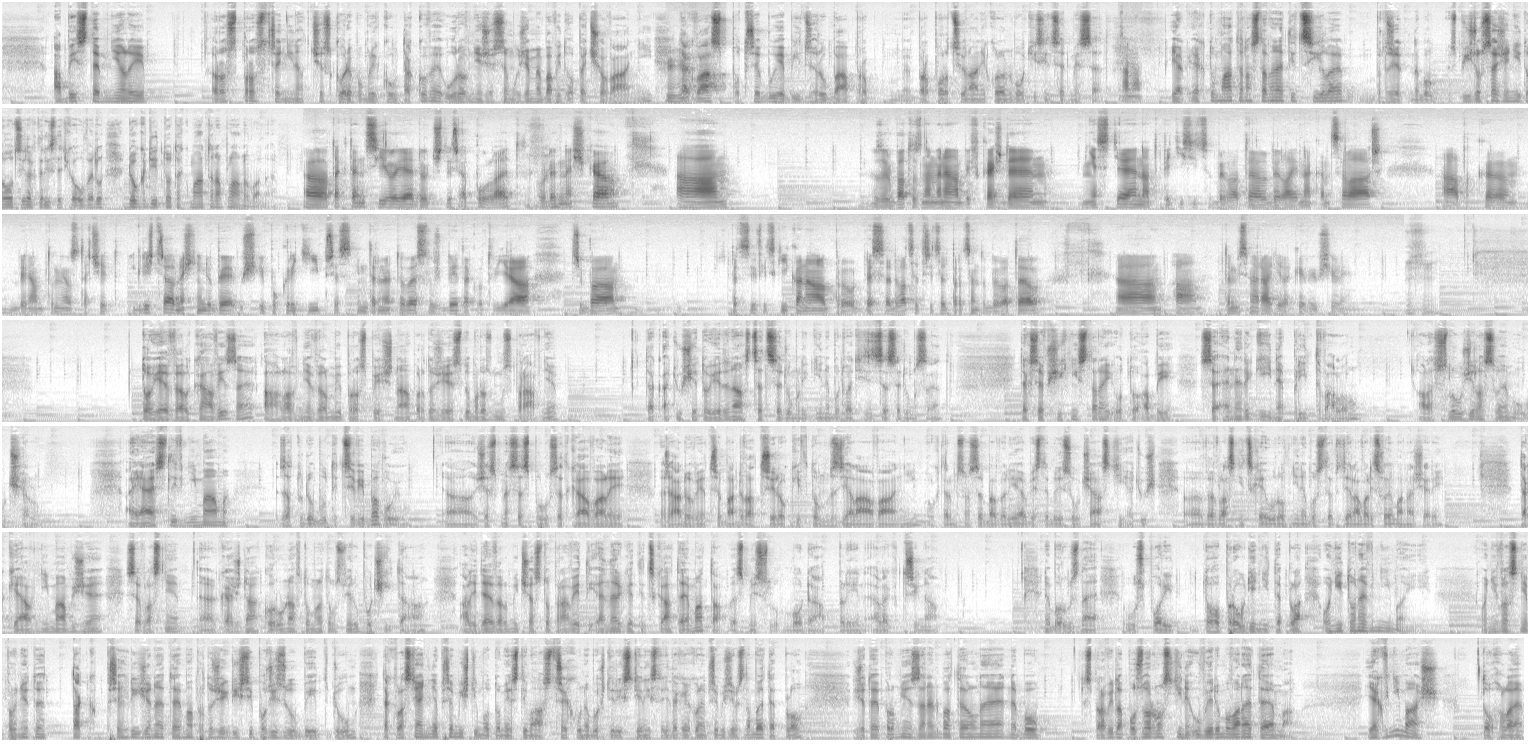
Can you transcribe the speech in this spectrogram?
abyste měli rozprostření nad Českou republikou takové úrovně, že se můžeme bavit o pečování, mm-hmm. tak vás potřebuje být zhruba pro, proporcionálně kolem 2700. Ano. Jak, jak to máte nastavené ty cíle, protože, nebo spíš dosažení toho cíle, který jste teďka uvedl, do kdy to tak máte naplánované? Uh, tak ten cíl je do 4,5 let mm-hmm. ode dneška a zhruba to znamená, aby v každém městě nad 5000 obyvatel byla jedna kancelář, a pak eh, by nám to mělo stačit. I když třeba v dnešní době už i pokrytí přes internetové služby tak otvírá třeba specifický kanál pro 10, 20, 30% obyvatel a, a ten bychom rádi také využili. Mm-hmm. To je velká vize a hlavně velmi prospěšná, protože jestli tomu rozumím správně, tak ať už je to 1107 lidí nebo 2700, tak se všichni starají o to, aby se energií neplýtvalo, ale sloužila svému účelu. A já jestli vnímám za tu dobu, teď si vybavuju, že jsme se spolu setkávali řádově třeba dva, tři roky v tom vzdělávání, o kterém jsme se bavili, abyste byli součástí, ať už e, ve vlastnické úrovni, nebo jste vzdělávali svoje manažery, tak já vnímám, že se vlastně e, každá koruna v tomhle směru počítá a lidé velmi často právě ty energetická témata ve smyslu voda, plyn, elektřina, nebo různé úspory toho proudění tepla, oni to nevnímají. Oni vlastně pro ně to je tak přehlížené téma, protože když si pořizuju byt, dům, tak vlastně ani nepřemýšlím o tom, jestli má střechu nebo čtyři stěny, stejně tak jako nepřemýšlím, jestli tam bude teplo, že to je pro mě zanedbatelné nebo z pravidla pozornosti neuvědomované téma. Jak vnímáš tohle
